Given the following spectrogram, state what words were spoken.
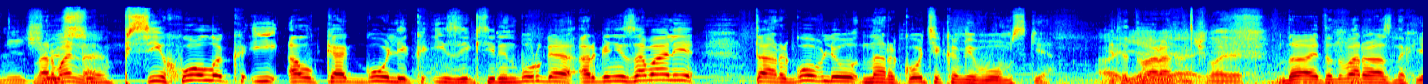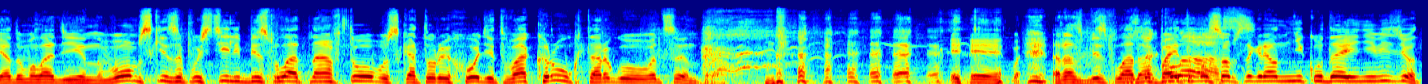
Ничего Нормально? себе. Психолог и алкоголик из Екатеринбурга организовали торговлю наркотиками в Омске. Это два разных человека. Да, это два разных, я думал один. В Омске запустили бесплатный автобус, который ходит вокруг торгового центра. Раз бесплатно, поэтому, собственно говоря, он никуда и не везет.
